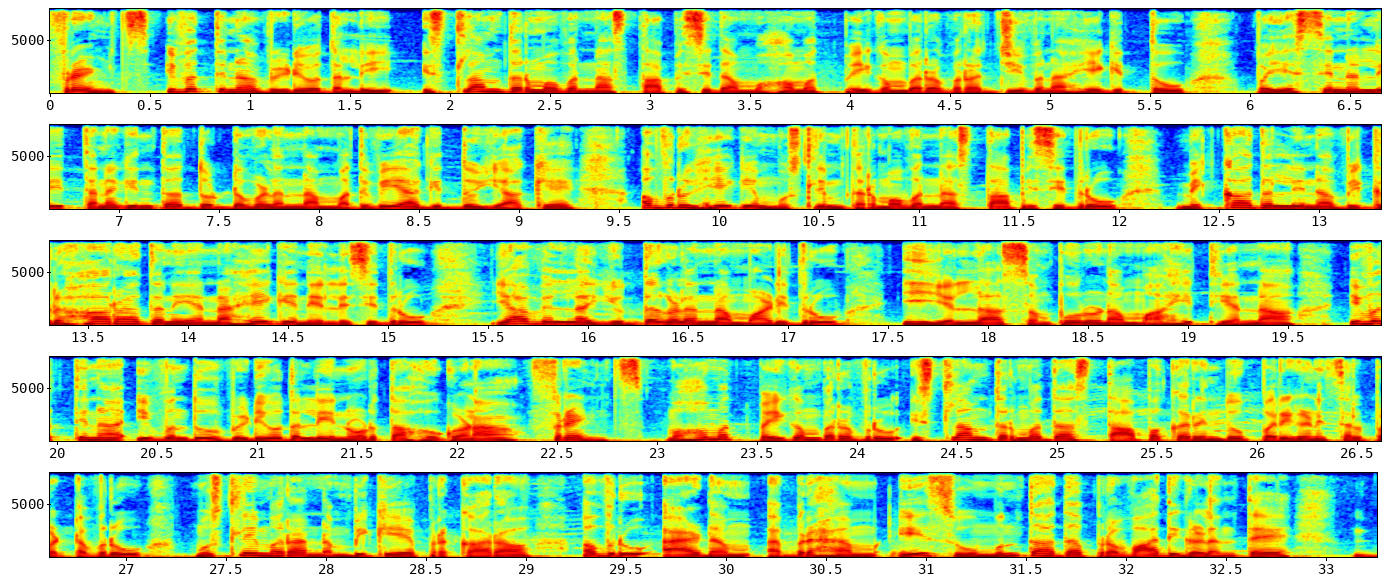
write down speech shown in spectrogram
Friends ಇವತ್ತಿನ ವಿಡಿಯೋದಲ್ಲಿ ಇಸ್ಲಾಂ ಧರ್ಮವನ್ನು ಸ್ಥಾಪಿಸಿದ ಮೊಹಮ್ಮದ್ ಪೈಗಂಬರ್ ಅವರ ಜೀವನ ಹೇಗಿತ್ತು, ವಯಸ್ಸಿನಲ್ಲಿ ತನಗಿಂತ ದೊಡ್ಡವಳನ್ನು ಮದುವೆಯಾಗಿದ್ದು ಯಾಕೆ, ಅವರು ಹೇಗೆ ಮುಸ್ಲಿಂ ಧರ್ಮವನ್ನು ಸ್ಥಾಪಿಸಿದ್ರು, ಮೆಕ್ಕಾದಲ್ಲಿನ ವಿಗ್ರಹಾರಾಧನೆಯನ್ನು ಹೇಗೆ ನಿಲ್ಲಿಸಿದ್ರು, ಯಾವೆಲ್ಲ ಯುದ್ಧಗಳನ್ನು ಮಾಡಿದ್ರು, ಈ ಎಲ್ಲ ಸಂಪೂರ್ಣ ಮಾಹಿತಿಯನ್ನು ಇವತ್ತಿನ ಈ ಒಂದು ವಿಡಿಯೋದಲ್ಲಿ ನೋಡ್ತಾ ಹೋಗೋಣ. ಫ್ರೆಂಡ್ಸ್ ಮೊಹಮ್ಮದ್ ಪೈಗಂಬರ್ ಅವರು ಇಸ್ಲಾಂ ಧರ್ಮದ ಸ್ಥಾಪಕರೆಂದು ಪರಿಗಣಿಸಲ್ಪಟ್ಟವರು ಮುಸ್ಲಿಮರ ನಂಬಿಕೆಯ ಪ್ರಕಾರ ಅವರು ಆಡಮ್ ಅಬ್ರಹಂ, ಏಸು ಮುಂತಾದ ಪ್ರವಾದಿಗಳಂತೆ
